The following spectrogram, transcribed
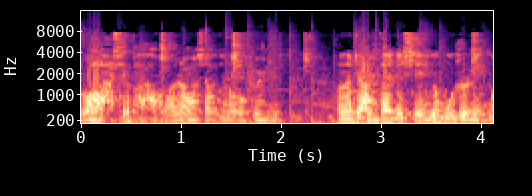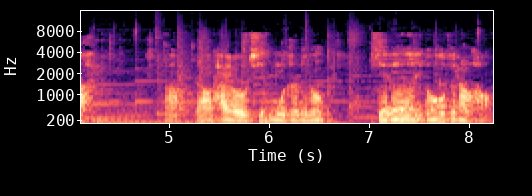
哇，写的太好了，让我想起了我闺女。说那这样，你再给写一个墓志铭吧，啊，然后他又写墓志铭，写的也都非常好。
